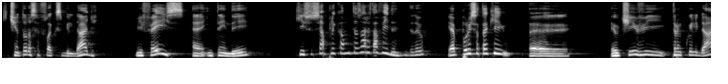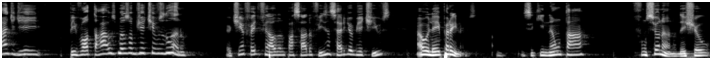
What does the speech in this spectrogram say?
que tinha toda essa flexibilidade, me fez é, entender que isso se aplica a muitas áreas da vida, entendeu? E é por isso até que é, eu tive tranquilidade de pivotar os meus objetivos do ano. Eu tinha feito no final do ano passado, fiz uma série de objetivos, aí eu olhei, peraí, isso aqui não está funcionando. Deixa eu.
